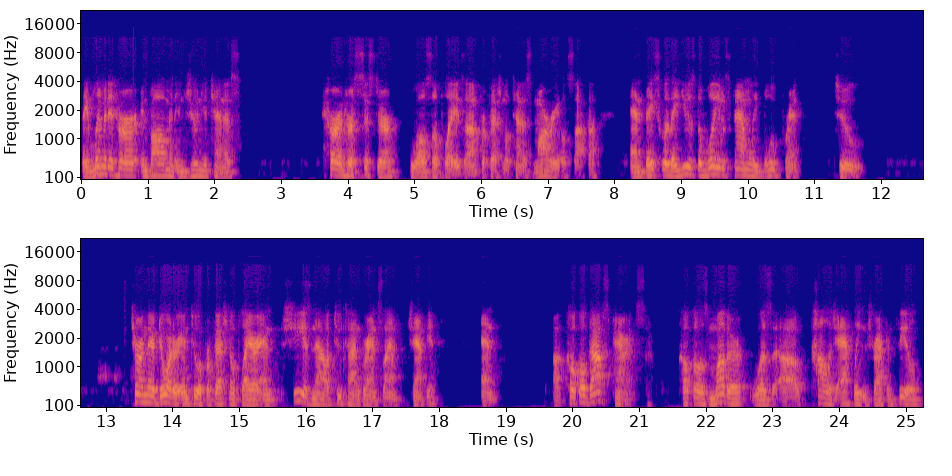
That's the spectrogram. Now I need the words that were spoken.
they limited her involvement in junior tennis. Her and her sister, who also plays um, professional tennis, Mari Osaka, and basically they used the Williams family blueprint to turn their daughter into a professional player, and she is now a two-time Grand Slam champion. And uh, Coco Gauff's parents, Coco's mother was a college athlete in track and field,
